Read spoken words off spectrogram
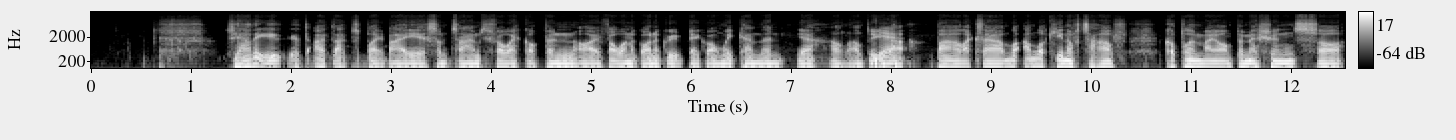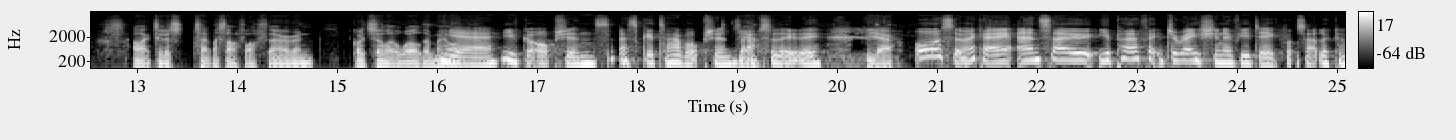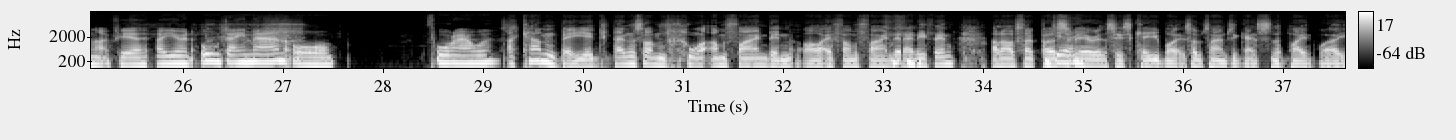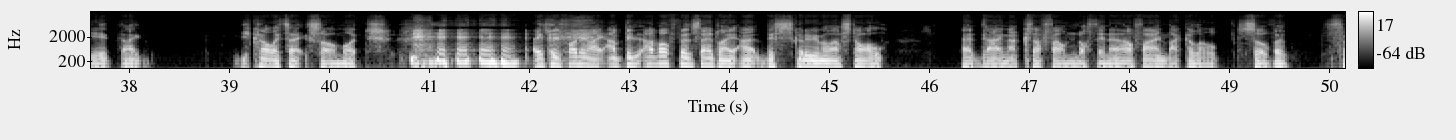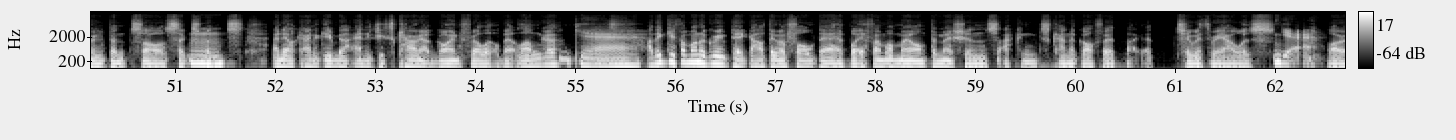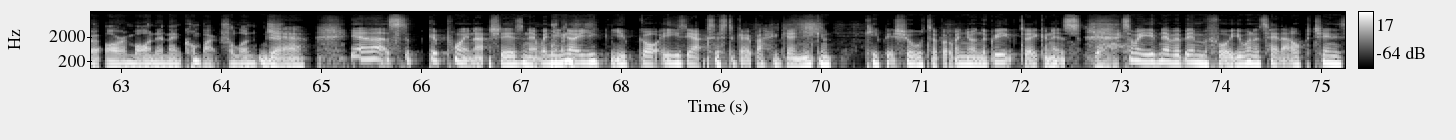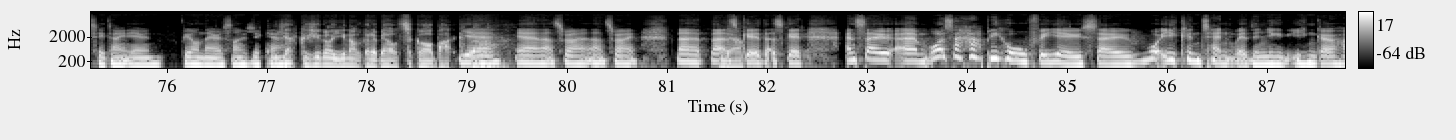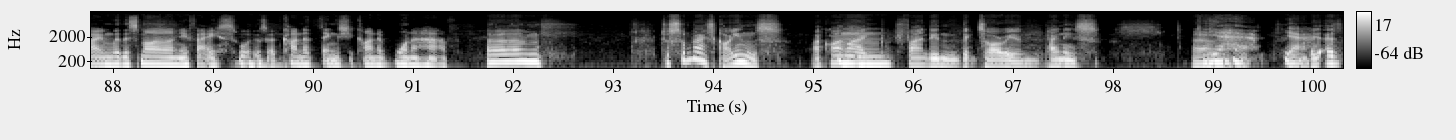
so yeah, I think it, I, I just play it by ear sometimes. If I wake up and or if I want to go on a group dig one weekend, then yeah, I'll I'll do Yeah. that. But like I say, I'm, I'm lucky enough to have a couple of my own permissions, so I like to just take myself off there and go into a little world of my own. yeah. You've got options. That's good to have options. Yeah. Absolutely. Yeah. Awesome. Okay. And so your perfect duration of your dig, what's that looking like for you? Are you an all day man or four hours? I can be. It depends on what I'm finding or if I'm finding anything. And said perseverance is key, but sometimes it gets to the point where you like you can only take so much. It's been funny. Like I've been, I've often said like uh, this is going to be my last haul at Diner because I found nothing, and I'll find like a little silver threepence or six sixpence, mm. and it'll kind of give me that energy to carry on going for a little bit longer. yeah. I think if I'm on a group dig, I'll do a full day, but if I'm on my own permissions, I can just kind of go for like a two or three hours Yeah. or or a morning, then come back for lunch. Yeah. Yeah, that's a good point actually, isn't it? When you know you you've got easy access to go back again, you can keep it shorter. But when you're on the group dig and it's yeah, somewhere you've never been before, you want to take that opportunity, don't you? And be on there as long as you can. yeah, because you know you're not going to be able to go back. Yeah, yeah, that's right. That's right. No, that's Yeah. good. That's good. And so, um, what's a happy haul for you? So, what are you content with, and you you can go home with a smile on your face? What are the kind of things you kind of want to have? Um, just some nice coins. I quite Mm. like finding Victorian pennies. Um, yeah, yeah. it-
